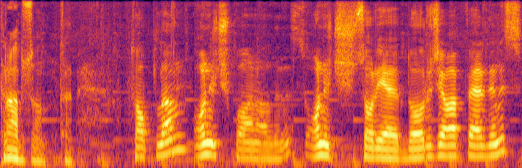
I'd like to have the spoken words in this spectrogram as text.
Trabzon tabii. Toplam 13 puan aldınız. 13 soruya doğru cevap verdiniz.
